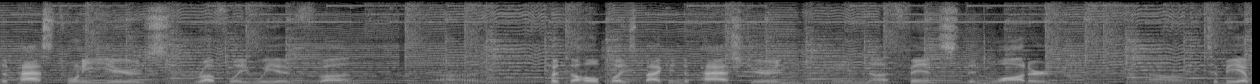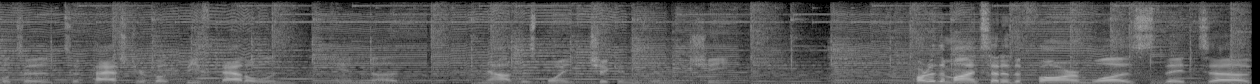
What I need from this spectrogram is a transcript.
the past 20 years, roughly, we have uh, uh put the whole place back into pasture and, and uh, fenced and watered uh, to be able to, to pasture both beef cattle and, and now at this point, chickens and sheep. Part of the mindset of the farm was that, uh,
